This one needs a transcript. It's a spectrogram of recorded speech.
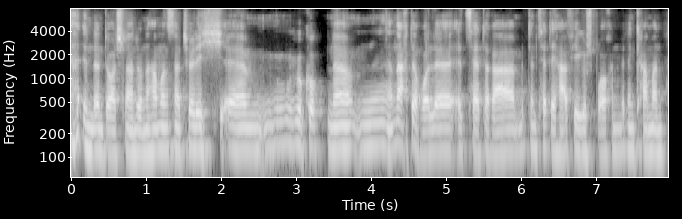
in, in Deutschland? Und haben uns natürlich ähm, geguckt ne, nach der Rolle etc., mit dem ZDH viel gesprochen, mit den Kammern.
